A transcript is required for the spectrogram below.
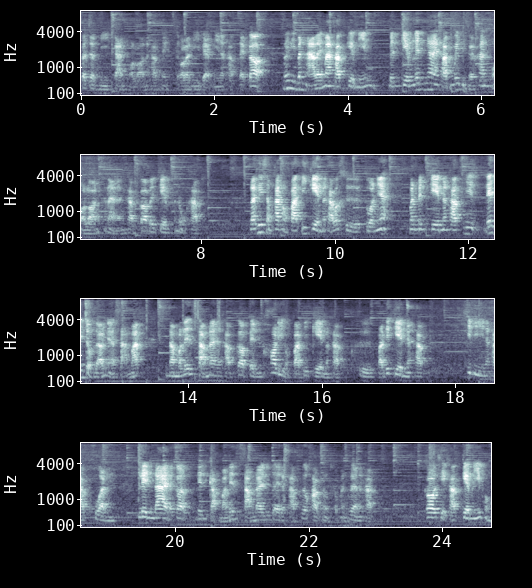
ก็จะมีการหัวร้อนนะครับในกรณีแบบนี้นะครับ แต่ก็ไม่มีปัญหาอะไรมากครับ เกมนี้เป็นเกมเล่นง่ายครับ ไม่ถึงกับขั้นหัวร้อนขนาดนั้นครับ ก็เป็นเกมสนุกครับ และที่สำคัญของปาร์ตี้เกมนะครับ ก็คือตัวเนี้ยมันเป็นเกมนะครับที่เล่นจบแล้วเนี่ยสามารถนำมาเล่นซ้ำได้นะครับ ก็เป็นข้อดีของปาร์ตี้เกมนะครับ คือปาร์ตี้เกมนะครับที่ดีนะครับ ควรเล่นได้แล้วก็เล่นกลับมาเล่นซ้ำได้เรื่อยๆนะครับ เพื่อความสนุกกับเพื่อนๆนะครับ ก็โอเคครับ เกมนี้ผม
